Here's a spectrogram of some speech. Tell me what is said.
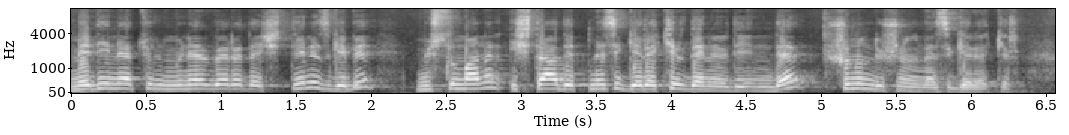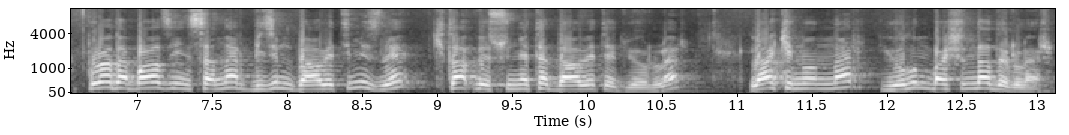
Medinetül Münevvere'de işittiğiniz gibi Müslümanın iştihad etmesi gerekir denildiğinde şunun düşünülmesi gerekir. Burada bazı insanlar bizim davetimizle kitap ve sünnete davet ediyorlar. Lakin onlar yolun başındadırlar.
